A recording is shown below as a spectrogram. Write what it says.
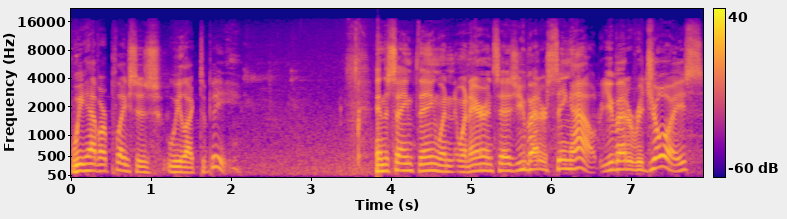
We have our places we like to be. And the same thing when, when Aaron says, You better sing out, you better rejoice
